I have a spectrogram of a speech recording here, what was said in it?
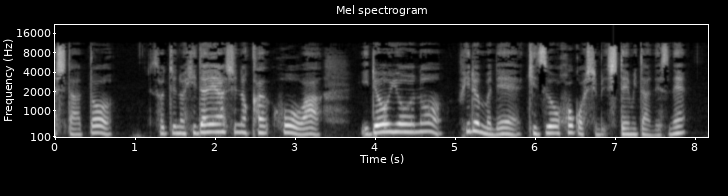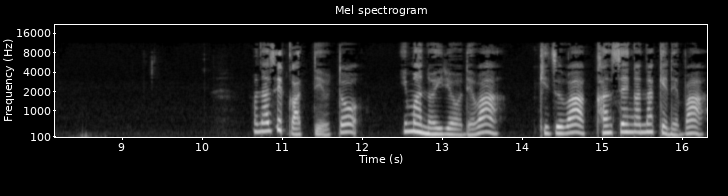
した後、そっちの左足の方は医療用のフィルムで傷を保護ししてみたんですね。まあ、なぜかっていうと、今の医療では傷は感染がなければ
